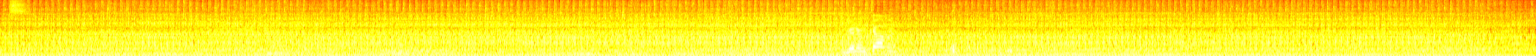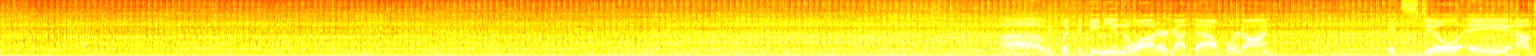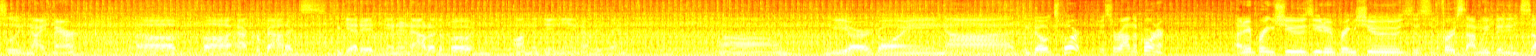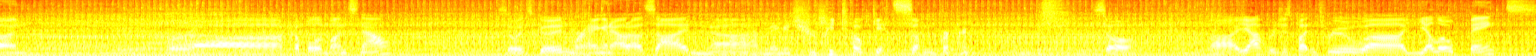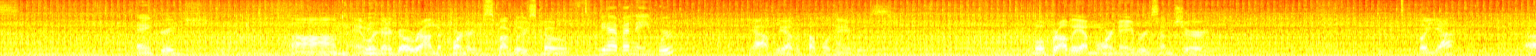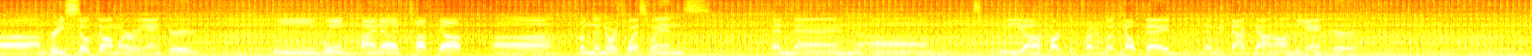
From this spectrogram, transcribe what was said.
parts. Them coming. Uh, we put the dinghy in the water, got the outboard on. It's still a absolute nightmare of uh, acrobatics to get it in and out of the boat and on the dinghy and everything. Um, we are going uh, to go explore just around the corner. I didn't bring shoes, you didn't bring shoes. This is the first time we've been in sun for uh, a couple of months now. So it's good, and we're hanging out outside and uh, making sure we don't get sunburned. so, uh, yeah, we're just putting through uh, Yellow Banks, Anchorage. Um, and we're gonna go around the corner to Smuggler's Cove. We have a neighbor. Yeah, we have a couple neighbors. We'll probably have more neighbors, I'm sure. But yeah, uh, I'm pretty stoked on where we anchored. We went kind of tucked up uh, from the northwest winds, and then um, we uh, parked in front of a kelp bed. Then we backed down on the anchor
